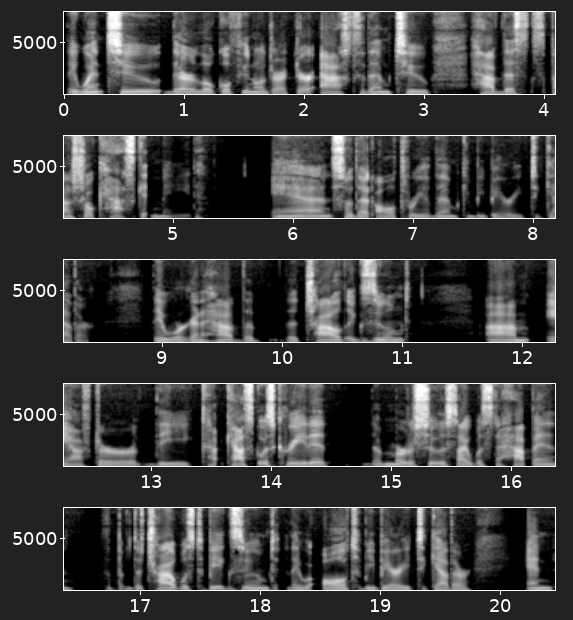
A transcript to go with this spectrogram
they went to their local funeral director asked them to have this special casket made and so that all three of them can be buried together they were going to have the, the child exhumed um, after the ca- casket was created, the murder suicide was to happen. The, the child was to be exhumed. They were all to be buried together and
